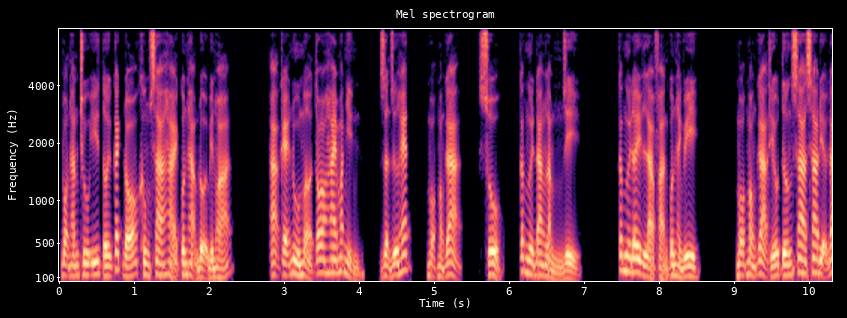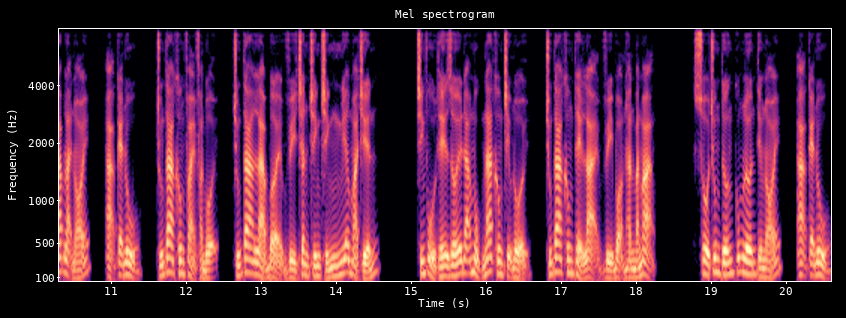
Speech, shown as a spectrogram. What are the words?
bọn hắn chú ý tới cách đó không xa hải quân hạm đội biến hóa. Ạ kẽ nù mở to hai mắt nhìn, giận dữ hét mọc mỏng gà, xô, các ngươi đang làm gì? Các ngươi đây là phản quân hành vi. Mọ mỏng gà thiếu tướng xa xa địa đáp lại nói, ạ kẽ nù, chúng ta không phải phản bội, chúng ta là bởi vì chân chính chính nghĩa mà chiến. Chính phủ thế giới đã mục nát không chịu nổi, chúng ta không thể lại vì bọn hắn bán mạng sổ trung tướng cũng lớn tiếng nói ạ à, kẻ đủ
